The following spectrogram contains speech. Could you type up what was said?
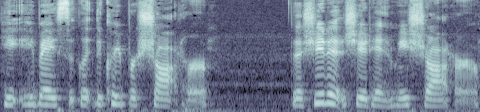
He, he basically, the creeper shot her. So she didn't shoot him, he shot her.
